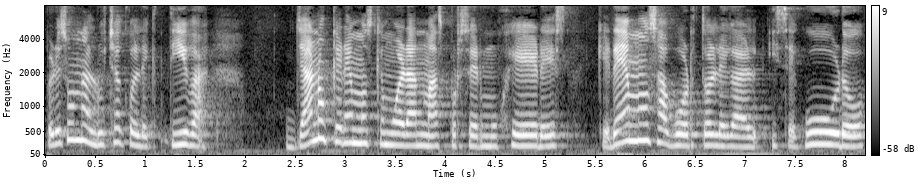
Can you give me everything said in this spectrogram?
pero es una lucha colectiva. Ya no queremos que mueran más por ser mujeres, queremos aborto legal y seguro.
